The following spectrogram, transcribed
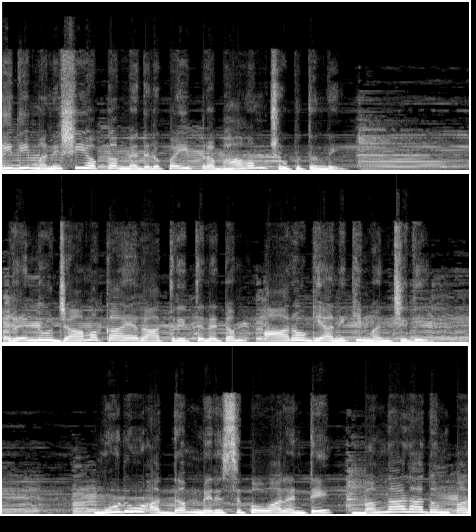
ఇది మనిషి యొక్క మెదడుపై ప్రభావం చూపుతుంది. రెండు జామకాయ రాత్రి తినటం ఆరోగ్యానికి మంచిది. మూడు అద్దం మెరిసిపోవాలంటే బంగాళాదుంప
